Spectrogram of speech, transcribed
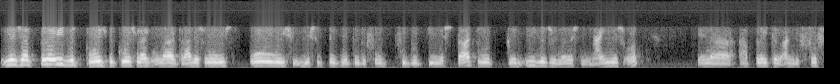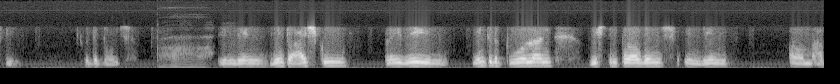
Yes, I played with boys because like my brothers always always used to take me to the foot, football team. I started with Glen Eagles when I was nine years old, and uh, I played till under 15 with the boys. And then went to high school, played there, and went to the Poland, Western Province, and then um, I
